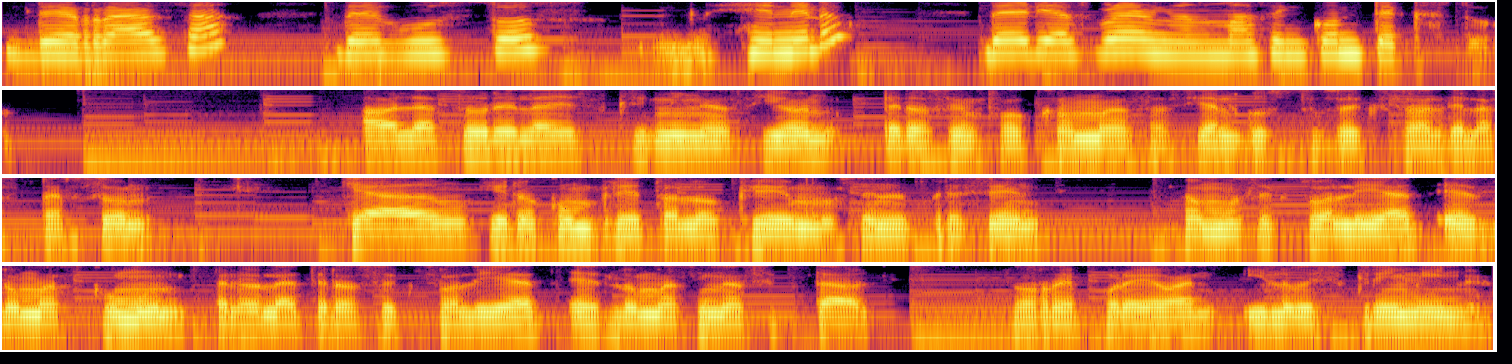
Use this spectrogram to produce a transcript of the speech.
¿De raza? ¿De gustos? ¿Género? Deberías ponernos más en contexto. Habla sobre la discriminación, pero se enfoca más hacia el gusto sexual de las personas, que ha dado un giro completo a lo que vemos en el presente. La homosexualidad es lo más común, pero la heterosexualidad es lo más inaceptable. Lo reprueban y lo discriminan.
